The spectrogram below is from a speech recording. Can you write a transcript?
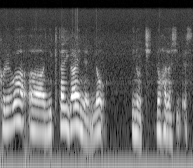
これは肉体概念の命の話です。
